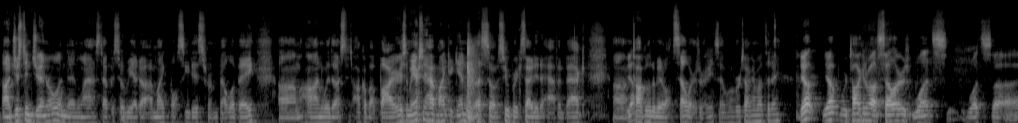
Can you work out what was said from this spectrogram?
uh, just in general, and then last episode we had uh, Mike Balsitis from Bellabay um, on with us to talk about buyers, and we actually have Mike again with us. So I'm super excited to have him back. Um, Yep. Talk a little bit about sellers, right? Is that what we're talking about today? Yep, yep. We're talking about sellers. What's what's uh,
